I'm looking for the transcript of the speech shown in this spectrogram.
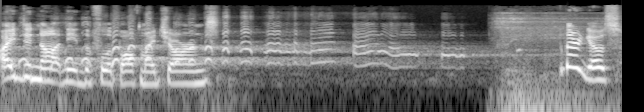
I did not need the flip off my charms. But there he goes.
